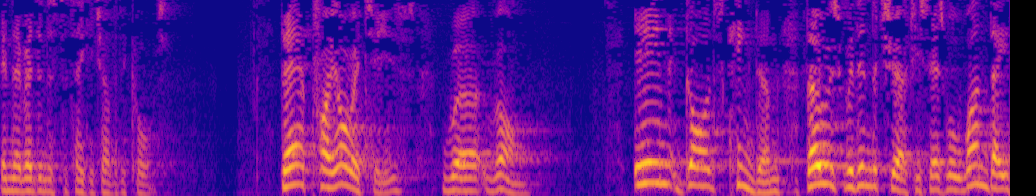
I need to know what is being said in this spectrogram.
in their readiness to take each other to court. Their priorities were wrong. In God's kingdom, those within the church, he says, will one day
